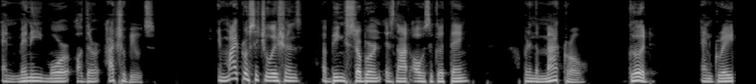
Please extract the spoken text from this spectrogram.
and many more other attributes. In micro situations, being stubborn is not always a good thing, but in the macro, good and great,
